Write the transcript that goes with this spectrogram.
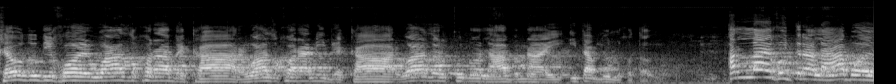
সেও যদি কয়, ওয়াজ করা বেকার, ওয়াজ করানি বেকার ওয়াজর কোনো লাভ নাই ইটা ভুল কথা আল্লাহ কইত্রা, লাভ হয়,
